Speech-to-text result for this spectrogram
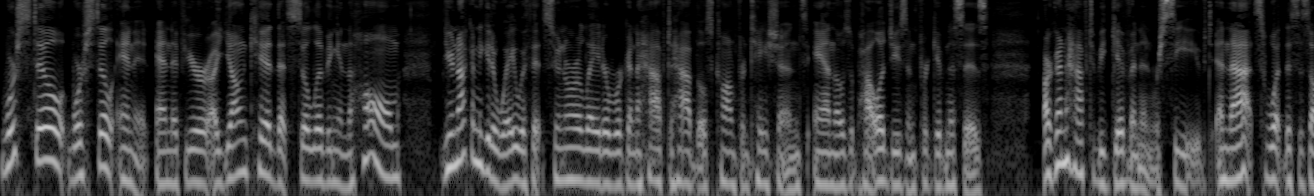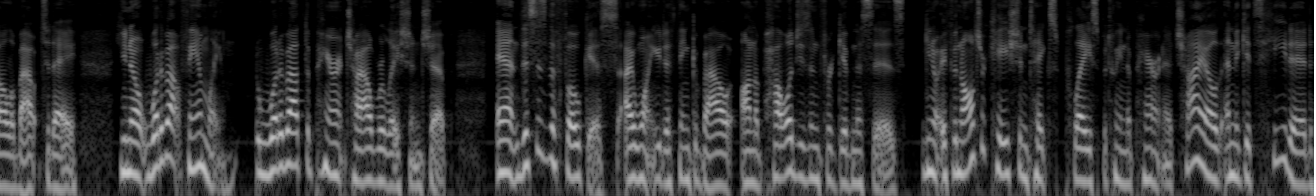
we're still we're still in it and if you're a young kid that's still living in the home you're not going to get away with it sooner or later we're going to have to have those confrontations and those apologies and forgivenesses are going to have to be given and received and that's what this is all about today you know, what about family? What about the parent child relationship? And this is the focus I want you to think about on apologies and forgivenesses. You know, if an altercation takes place between a parent and a child and it gets heated,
